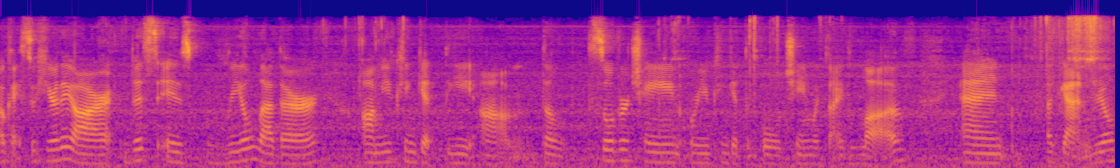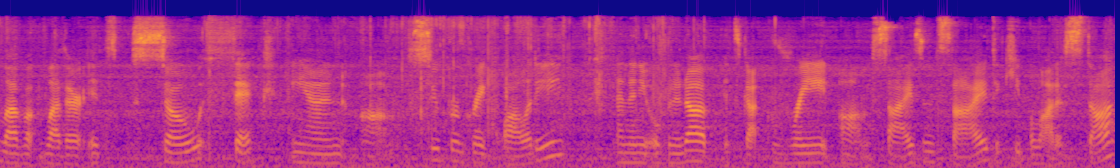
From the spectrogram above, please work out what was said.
Okay, so here they are. This is real leather. Um, you can get the um, the silver chain or you can get the gold chain, which I love. And again, real leather. It's so thick and um, super great quality. And then you open it up. It's got great um, size inside to keep a lot of stuff.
